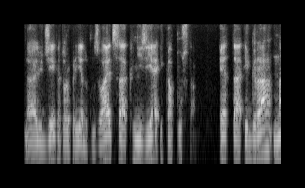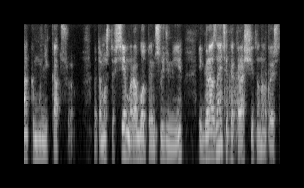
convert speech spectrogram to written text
людей, которые приедут. Называется «Князья и капуста» это игра на коммуникацию. Потому что все мы работаем с людьми. Игра, знаете, как рассчитана? То есть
